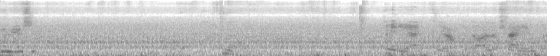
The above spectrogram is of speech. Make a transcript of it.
દે ને એસી થઈ રહ્યા નાખો તો બંધ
